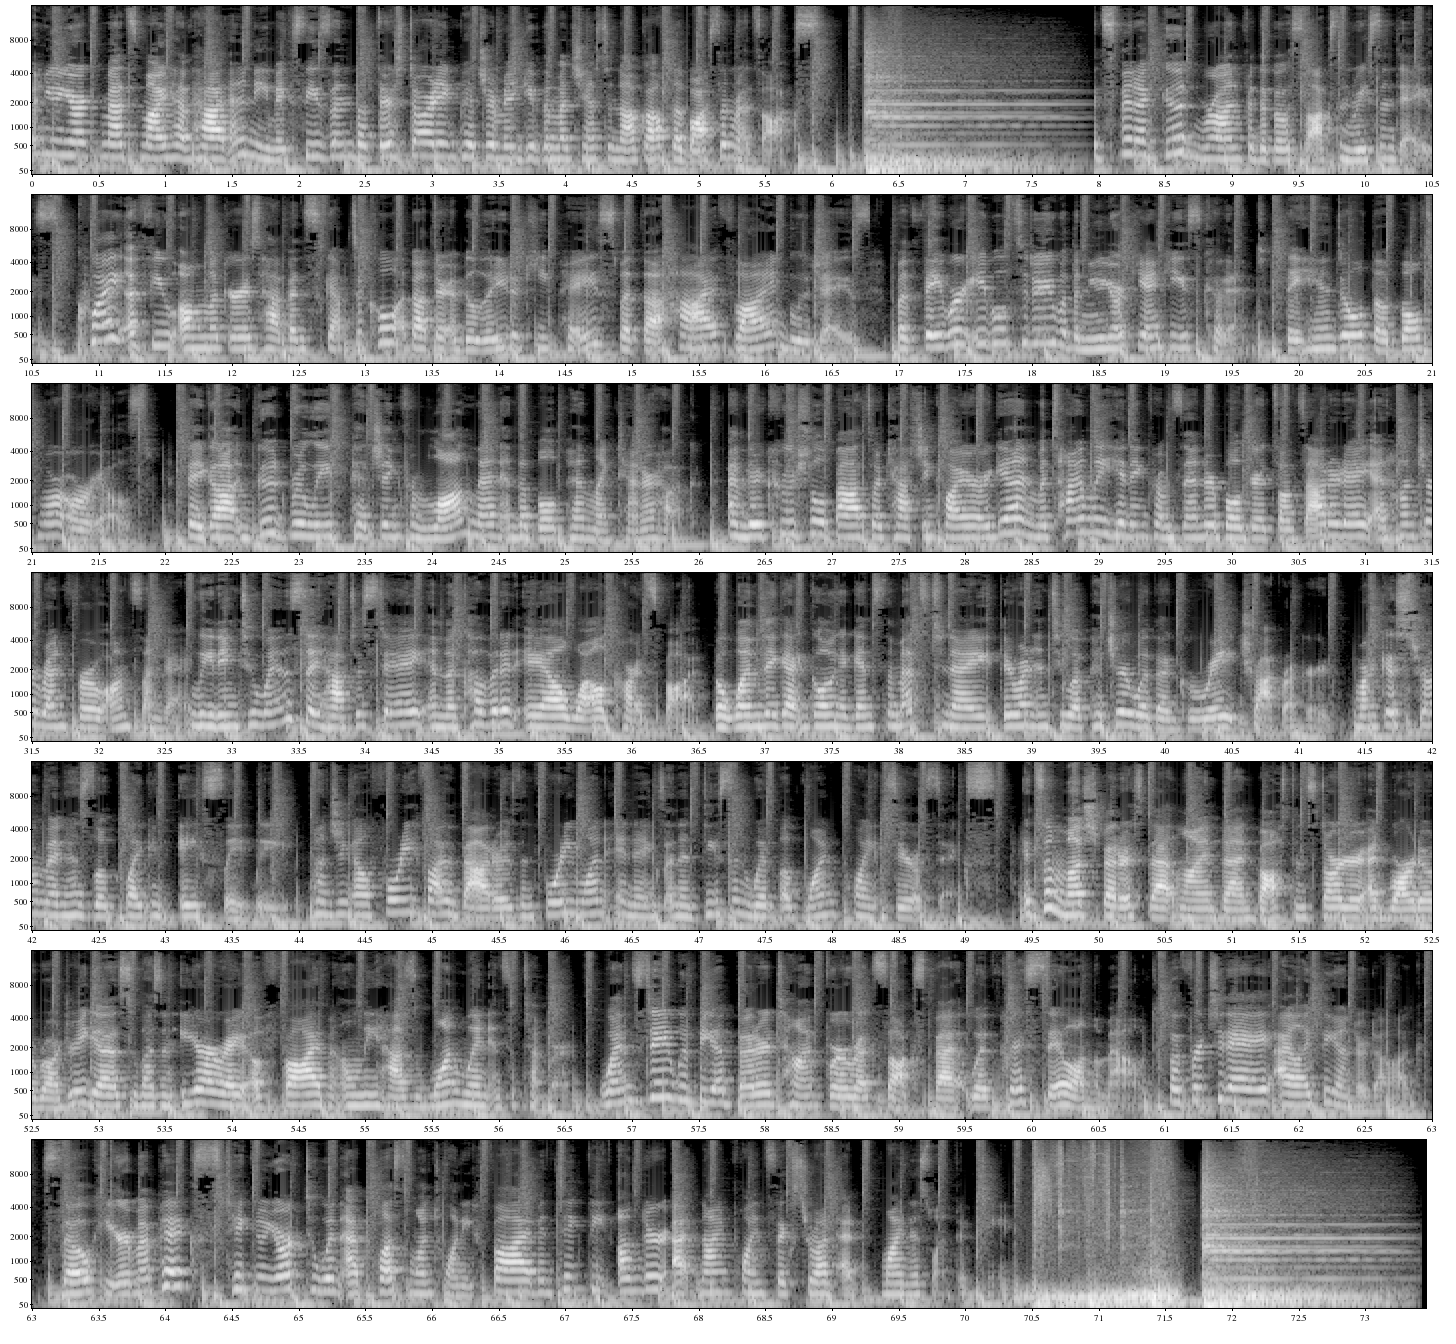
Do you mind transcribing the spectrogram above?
The New York Mets might have had an anemic season, but their starting pitcher may give them a chance to knock off the Boston Red Sox. It's been a good run for the Bo Sox in recent days. Quite a few onlookers have been skeptical about their ability to keep pace with the high-flying Blue Jays, but they were able to do what the New York Yankees couldn't. They handled the Baltimore Orioles. They got good relief pitching from long men in the bullpen like Tanner Houck and their crucial bats are catching fire again with timely hitting from Xander Bogaerts on Saturday and Hunter Renfroe on Sunday. Leading to wins, they have to stay in the coveted AL wildcard spot. But when they get going against the Mets tonight, they run into a pitcher with a great track record. Marcus Stroman has looked like an ace lately, punching out 45 batters in 41 innings and a decent whip of 1.06. It's a much better stat line than Boston starter Eduardo Rodriguez, who has an ERA of 5 and only has one win in September. Wednesday would be a better time for a Red Sox bet with Chris Sale on the mound. But for today, I like the underdog. So here are my picks. Take New York to win at plus 125 and take the under at 9.6 run at minus 115.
